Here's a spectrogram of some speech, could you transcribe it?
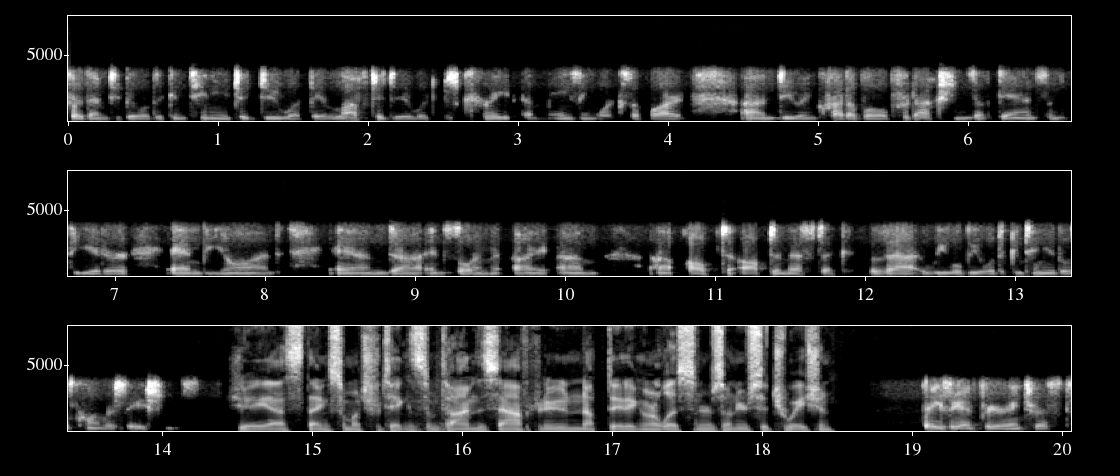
for them to be able to continue to do what they love to do, which is create amazing works of art, um, do incredible productions of dance and theater and beyond. And uh, and so I'm I am uh, opt- optimistic that we will be able to continue those conversations. JS, thanks so much for taking some time this afternoon and updating our listeners on your situation. Thanks again for your interest.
